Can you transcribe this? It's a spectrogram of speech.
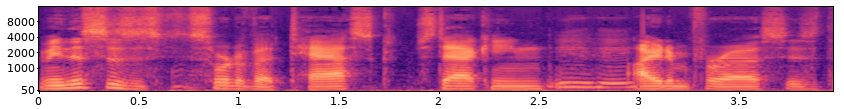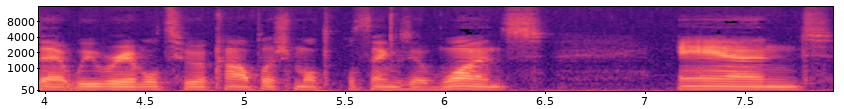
I mean, this is sort of a task stacking Mm-hmm. item for us. Is that we were able to accomplish multiple things at once, and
